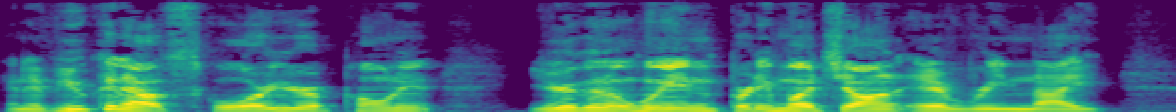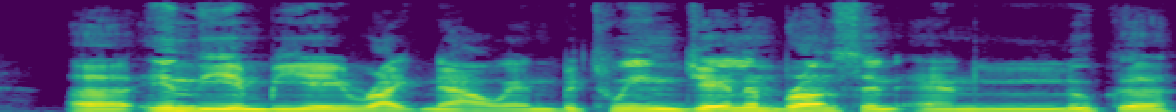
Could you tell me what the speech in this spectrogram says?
And if you can outscore your opponent, you're going to win pretty much on every night uh, in the NBA right now. And between Jalen Brunson and Luka,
